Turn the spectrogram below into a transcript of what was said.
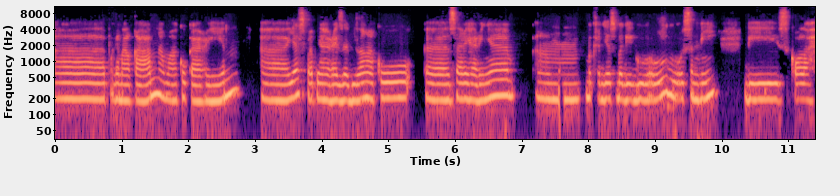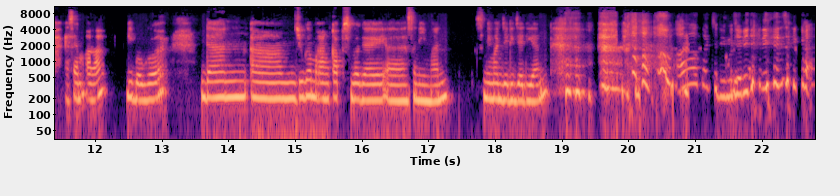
Uh, perkenalkan, nama aku Karin. Uh, ya, seperti yang Reza bilang, aku uh, sehari-harinya um, bekerja sebagai guru, guru seni di sekolah SMA di Bogor, dan um, juga merangkap sebagai uh, seniman, seniman jadi-jadian. oh, kok jadi menjadi-jadian sih, Kak?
